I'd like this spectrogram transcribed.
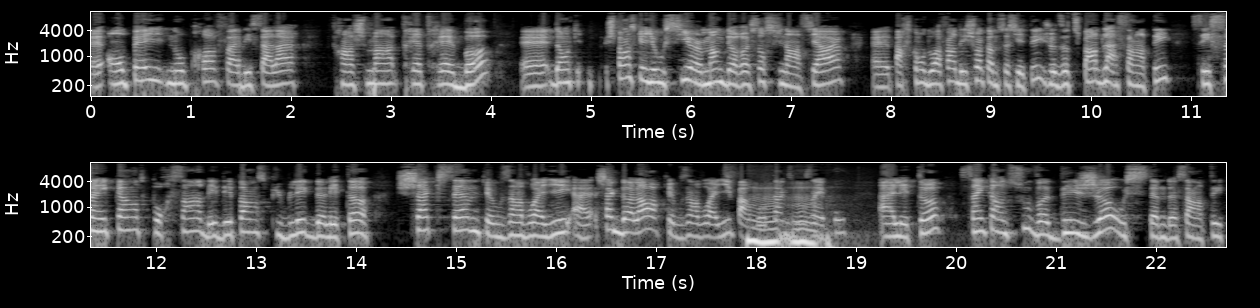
Euh, on paye nos profs à des salaires franchement très, très bas. Euh, donc, je pense qu'il y a aussi un manque de ressources financières euh, parce qu'on doit faire des choix comme société. Je veux dire, tu parles de la santé, c'est 50% des dépenses publiques de l'État. Chaque scène que vous envoyez, à, chaque dollar que vous envoyez par vos Mhm, taxes, vos impôts à l'État, 50 sous va déjà au système de santé.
